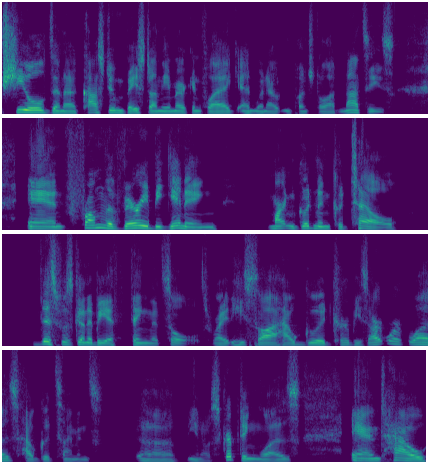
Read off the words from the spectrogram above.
shield and a costume based on the American flag and went out and punched a lot of Nazis. And from the very beginning beginning, Martin Goodman could tell this was going to be a thing that sold, right? He saw how good Kirby's artwork was, how good Simon's uh, you know scripting was, and how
